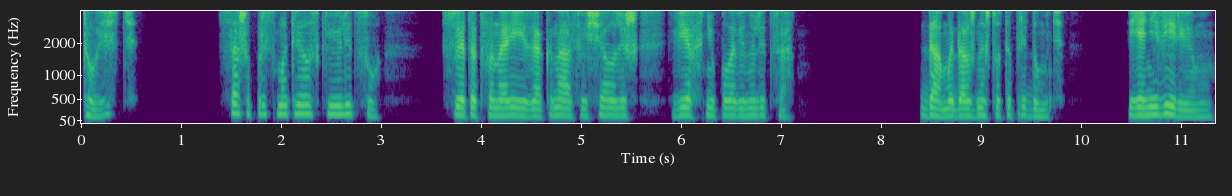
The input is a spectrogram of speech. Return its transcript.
То есть? Саша присмотрелась к ее лицу. Свет от фонарей из окна освещал лишь верхнюю половину лица. Да, мы должны что-то придумать. Я не верю ему.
